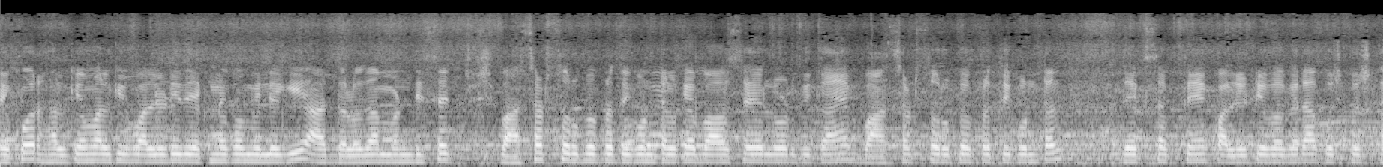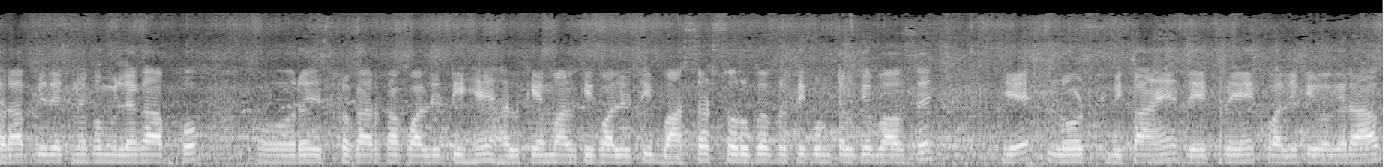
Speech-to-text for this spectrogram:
एक और हल्के माल की क्वालिटी देखने को मिलेगी। आज दलोदा मंडी से बासठ सौ रुपये प्रति कुंटल के भाव से लोड बिका है बासठ सौ रुपये प्रति कुंटल देख सकते हैं क्वालिटी वगैरह कुछ कुछ ख़राब भी देखने को मिलेगा आपको। और इस प्रकार का क्वालिटी है, हल्के माल की क्वालिटी बासठ सौ रुपये प्रति कुंटल के भाव से ये लोड बिका है देख रहे हैं क्वालिटी वगैरह आप।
